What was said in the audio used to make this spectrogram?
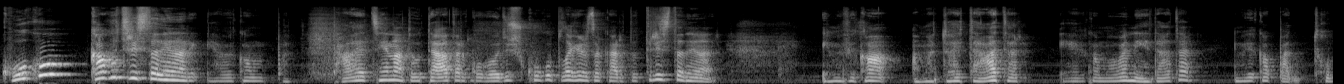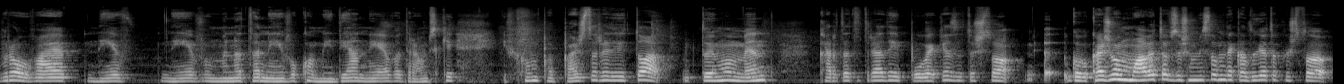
колку? Како 300 денари? Ја викам па таа е цената у театар кога одиш колку плаќаш за карта? 300 денари. И ми вика, ама тоа е театар. И ја викам, ова не е театар. И ми вика, па добро, ова е, не е, не е во МНТ, не е во комедија, не е во драмски. И викам, па баш заради тоа, тој момент, картата треба да е повеќе, затоа што, го кажувам муабетов, зашто мислам дека луѓето кои што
